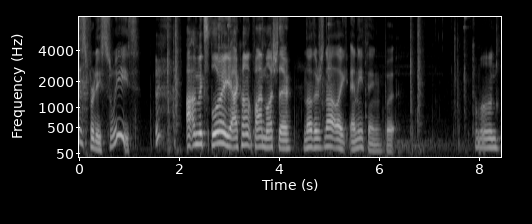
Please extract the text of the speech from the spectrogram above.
is pretty sweet. I'm exploring it. I can't find much there. No, there's not like anything, but Come on.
